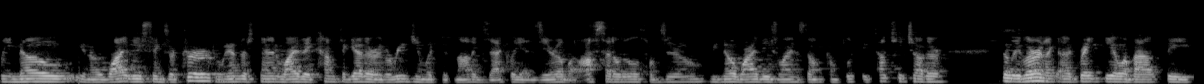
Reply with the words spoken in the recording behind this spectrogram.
We know, you know, why these things are curved. We understand why they come together in a region which is not exactly at zero, but offset a little from zero. We know why these lines don't completely touch each other. So we learn a, a great deal about the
